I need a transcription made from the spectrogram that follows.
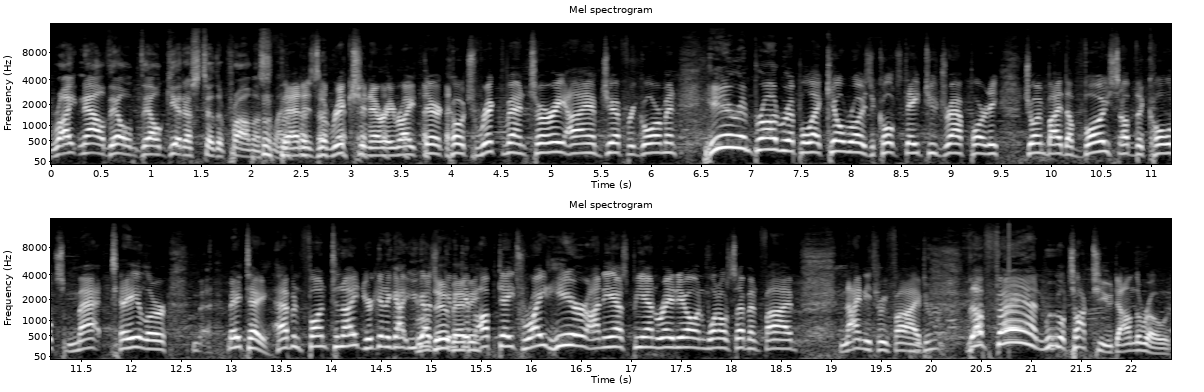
Right now, they'll they'll get us to the promised land. That is a Rictionary right there. Coach Rick Venturi. I am Jeffrey Gorman here in Broad Ripple at Kilroy's, the Colts Day 2 draft party, joined by the voice of the Colts, Matt Taylor. M- Mate, having fun tonight? You're gonna got you Will guys do, are gonna baby. give updates right here on ESPN Radio and 107.5, 93.5. The fan. We will talk to you down the road.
